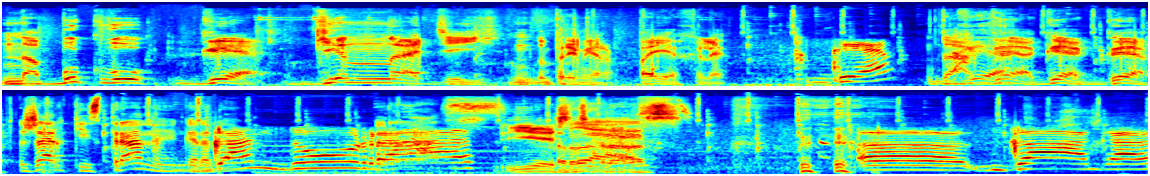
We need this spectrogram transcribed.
на букву Г. Геннадий, например. Поехали. Г. Да, Г. Г, Г. Жаркие страны, города. Гондурас. Есть. Раз. э, Гага.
